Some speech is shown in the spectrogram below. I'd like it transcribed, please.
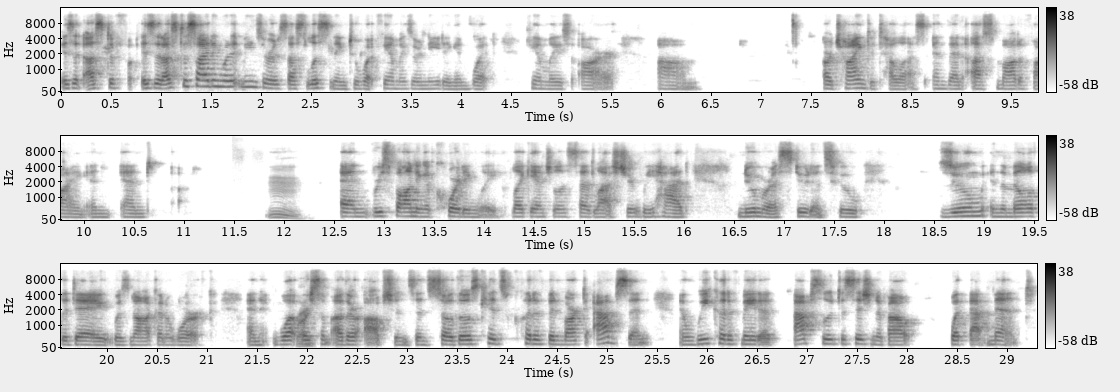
is it us def- is it us deciding what it means or is us listening to what families are needing and what families are um, are trying to tell us and then us modifying and and mm. and responding accordingly like angela said last year we had numerous students who zoom in the middle of the day was not going to work and what right. were some other options and so those kids could have been marked absent and we could have made an absolute decision about what that meant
